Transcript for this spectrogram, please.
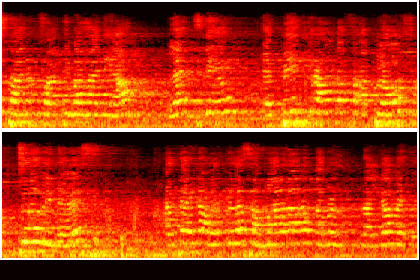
സ്ഥാനം Fathima Haniya let's give a big round of applause to the winners എന്തായാലും അവർക്കുള്ള സമ്മാനദാനം നമ്മൾ നൽകാൻ വേണ്ടി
